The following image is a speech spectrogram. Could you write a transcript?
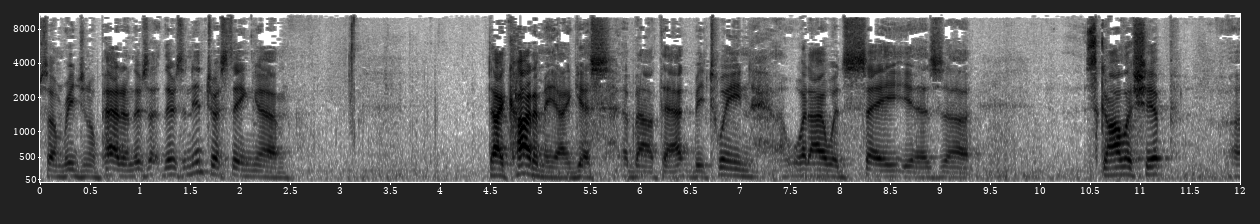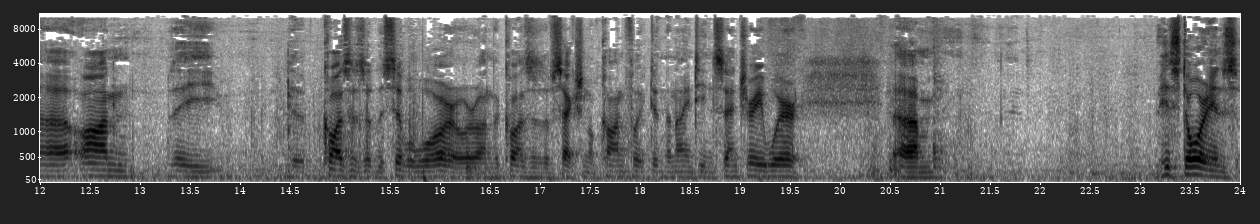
some regional pattern. There's a, there's an interesting um, dichotomy, I guess, about that between what I would say is uh, scholarship uh, on the the causes of the Civil War or on the causes of sectional conflict in the 19th century, where um, historians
